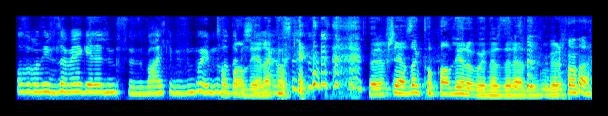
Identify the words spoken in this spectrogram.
o zaman izlemeye gelelim siz. Belki bizim payımıza da bir şeyler. Öyle bir şey yapsak topallayarak oynarız herhalde bilmiyorum ama.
